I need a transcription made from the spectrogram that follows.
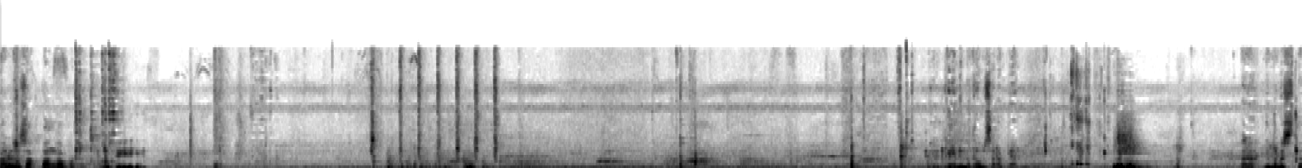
Parang nasaktan ka pa. Hindi. Kainin mo to, masarap yan. Ano, di mo gusto?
